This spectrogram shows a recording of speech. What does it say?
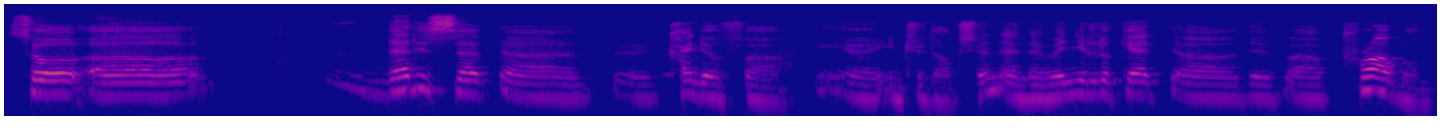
So uh, that is a, a kind of uh, uh, introduction. And then when you look at the problem,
